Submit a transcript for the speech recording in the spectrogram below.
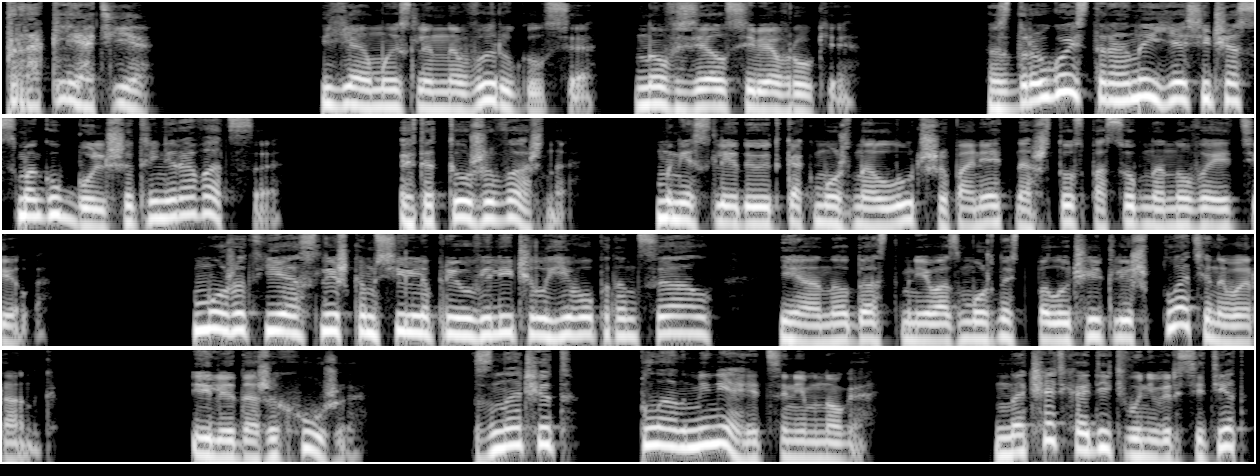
Проклятье! Я мысленно выругался, но взял себя в руки. С другой стороны, я сейчас смогу больше тренироваться. Это тоже важно. Мне следует как можно лучше понять, на что способно новое тело. Может, я слишком сильно преувеличил его потенциал, и оно даст мне возможность получить лишь платиновый ранг? Или даже хуже. Значит, план меняется немного. Начать ходить в университет,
